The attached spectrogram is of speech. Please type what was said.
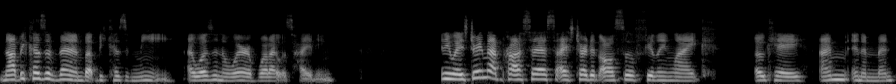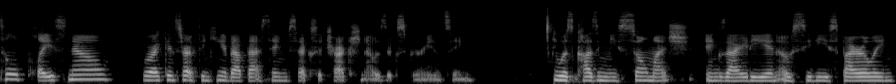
Not because of them, but because of me. I wasn't aware of what I was hiding. Anyways, during that process, I started also feeling like, okay, I'm in a mental place now where I can start thinking about that same sex attraction I was experiencing. It was causing me so much anxiety and OCD spiraling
